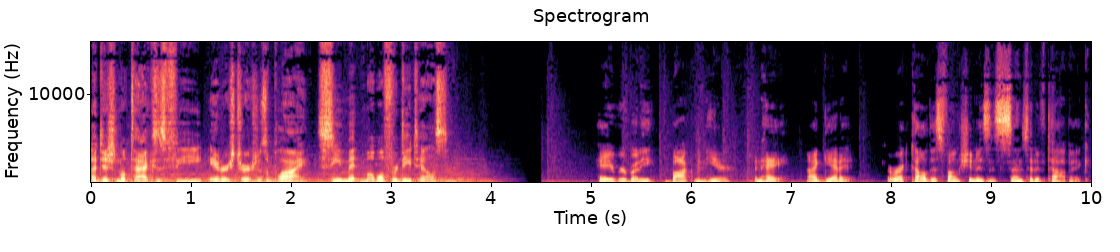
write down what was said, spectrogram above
Additional taxes, fee, and restrictions apply. See Mint Mobile for details. Hey everybody, Bachman here. And hey, I get it. Erectile dysfunction is a sensitive topic,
